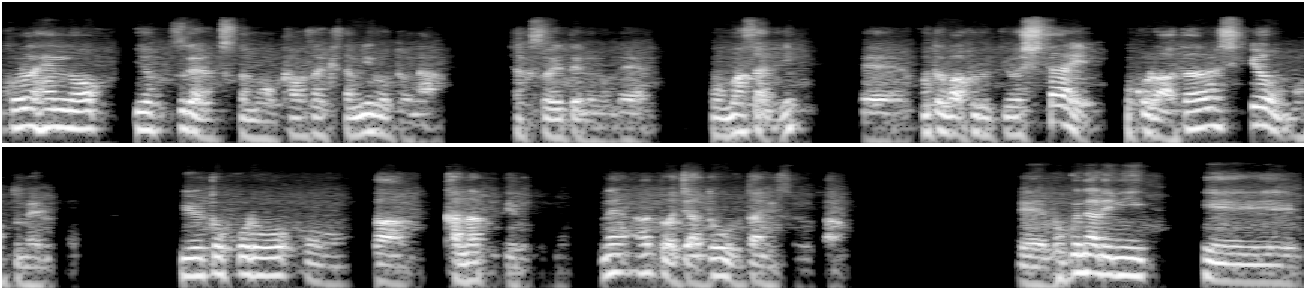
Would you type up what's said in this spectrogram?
この辺の4つが4つとも川崎さん見事な着想を得てるので、もうまさに、えー、言葉古きをしたい、心新しきを求めるというところが叶っていると思うね。あとはじゃあどう歌にするか。えー、僕なりに、えー、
